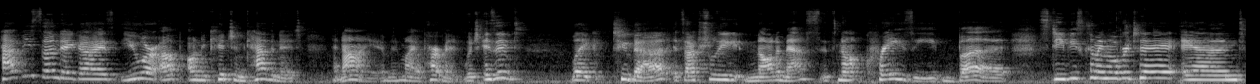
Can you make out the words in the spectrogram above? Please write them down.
Happy Sunday, guys. You are up on a kitchen cabinet and I am in my apartment, which isn't like too bad. It's actually not a mess. It's not crazy, but Stevie's coming over today and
